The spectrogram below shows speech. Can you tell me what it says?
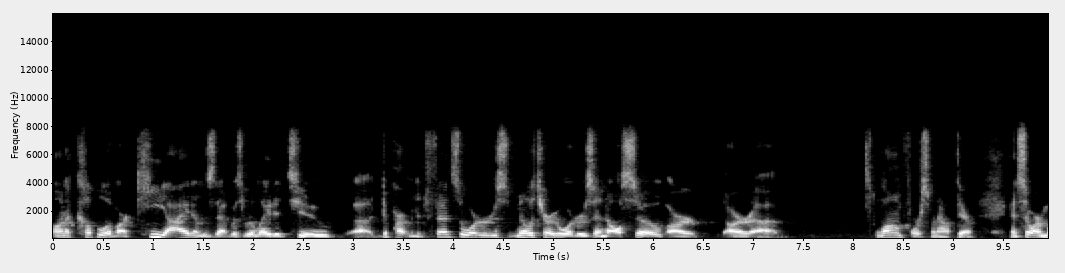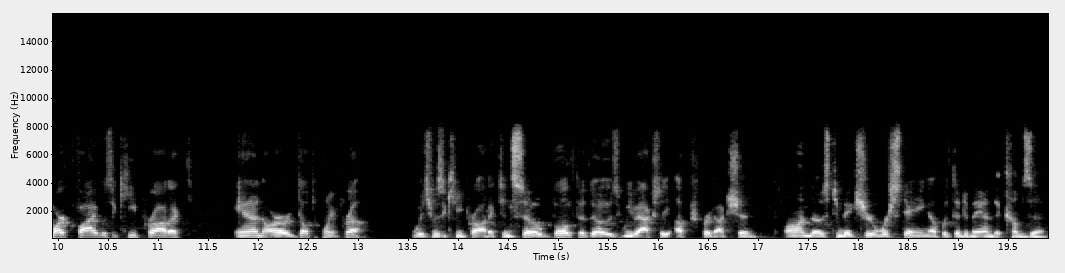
on a couple of our key items that was related to uh, Department of Defense orders, military orders, and also our our uh, law enforcement out there. And so our Mark V was a key product, and our Delta Point Pro, which was a key product. And so both of those, we've actually upped production on those to make sure we're staying up with the demand that comes in.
